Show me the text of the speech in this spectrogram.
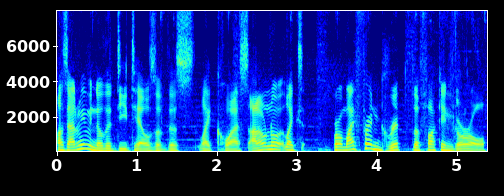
Honestly, I don't even know the details of this, like, quest. I don't know, like, bro, my friend gripped the fucking girl.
